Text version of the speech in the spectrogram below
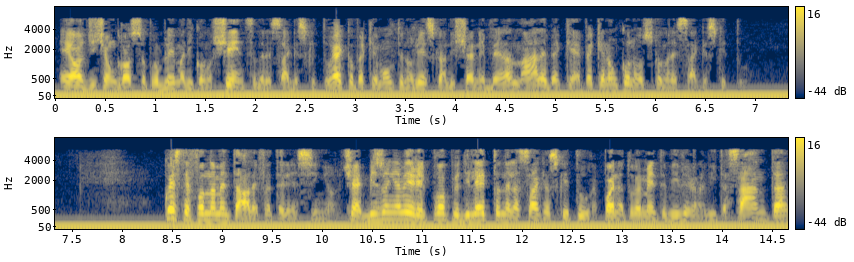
E oggi c'è un grosso problema di conoscenza delle sacre scritture. Ecco perché molti non riescono a discernere il bene dal male, perché? Perché non conoscono le sacre scritture. Questo è fondamentale, fratelli del Signore, cioè bisogna avere il proprio diletto nella Sacra Scrittura, poi naturalmente vivere una vita santa,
